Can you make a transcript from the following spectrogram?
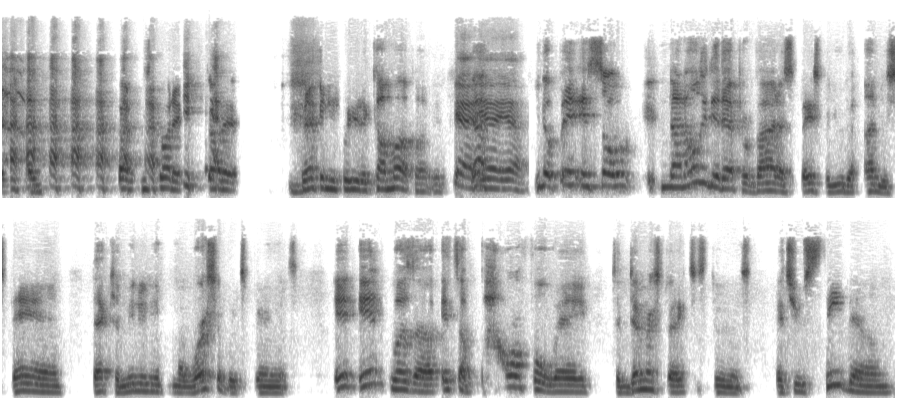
Started, started beckoning for you to come up yeah yeah yeah. you know and so not only did that provide a space for you to understand that community and the worship experience it, it was a it's a powerful way to demonstrate to students that you see them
